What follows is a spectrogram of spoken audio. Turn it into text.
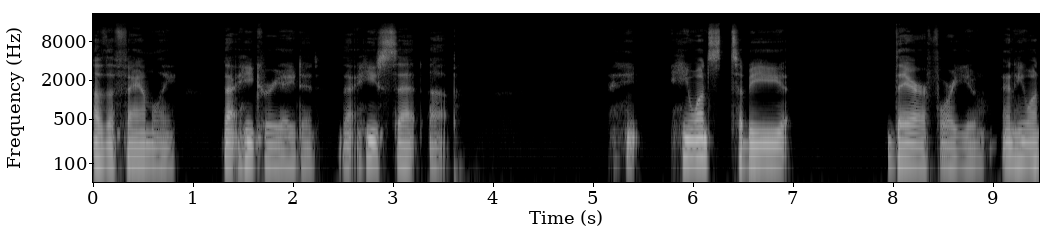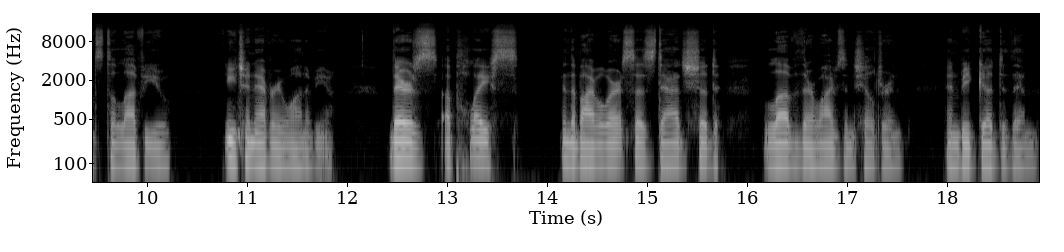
of the family that he created, that he set up. He he wants to be there for you and he wants to love you each and every one of you. There's a place in the Bible where it says dads should love their wives and children and be good to them.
